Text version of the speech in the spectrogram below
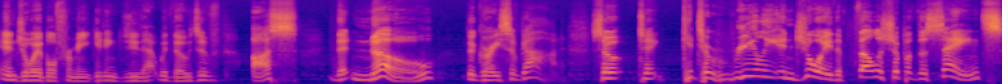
enjoyable for me getting to do that with those of us that know the grace of God. So to get to really enjoy the fellowship of the saints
